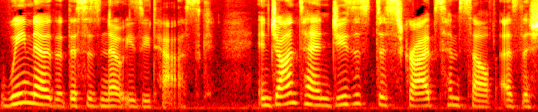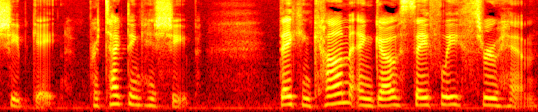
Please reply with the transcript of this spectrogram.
We know that this is no easy task. In John 10, Jesus describes himself as the sheep gate, protecting his sheep. They can come and go safely through him.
